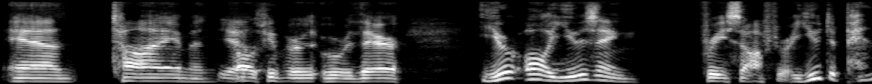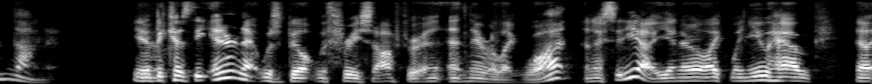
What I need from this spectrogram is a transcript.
and Time and Yeah. all the people who, were there, you're all using free software. You depend on it. You know, Yeah. because the internet was built with free software. And, and they were like, what? And I said, yeah, you know, like when you have uh,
